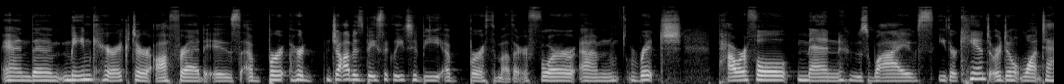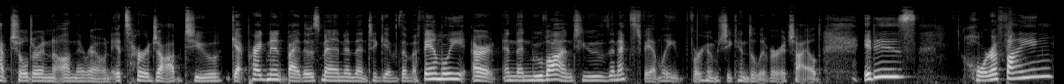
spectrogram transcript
And the main character, Offred, is a birth, her job is basically to be a birth mother for um, rich, powerful men whose wives either can't or don't want to have children on their own. It's her job to get pregnant by those men and then to give them a family or, and then move on to the next family for whom she can deliver a child. It is horrifying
